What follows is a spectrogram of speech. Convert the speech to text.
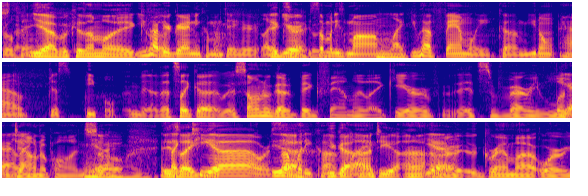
cultural that. thing. Yeah, because I'm like You have uh, your granny come and take her, like you're somebody's mom, like you have family come. You don't have just people. Yeah, that's like a someone who got a big family. Like you're, it's very looked Yeah, like- down upon. Yeah. So It's like, Tia or yeah, somebody comes. You got like, auntie, uh, yeah. or grandma, or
